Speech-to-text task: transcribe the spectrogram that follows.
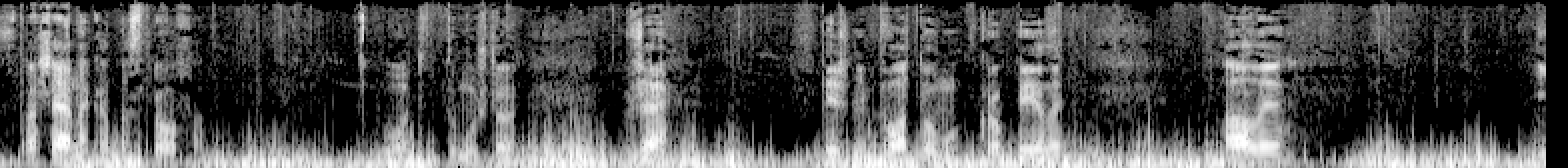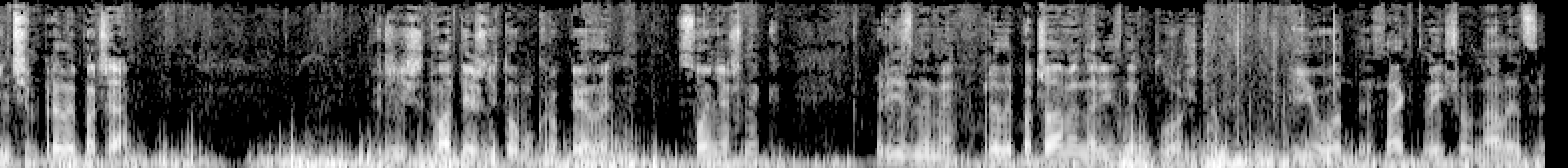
Страшенна катастрофа. От, тому що вже тижнів два тому кропили, але іншим прилипачем. Вірніше, два тижні тому кропили соняшник різними прилипачами на різних площах. І от ефект вийшов на лице.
